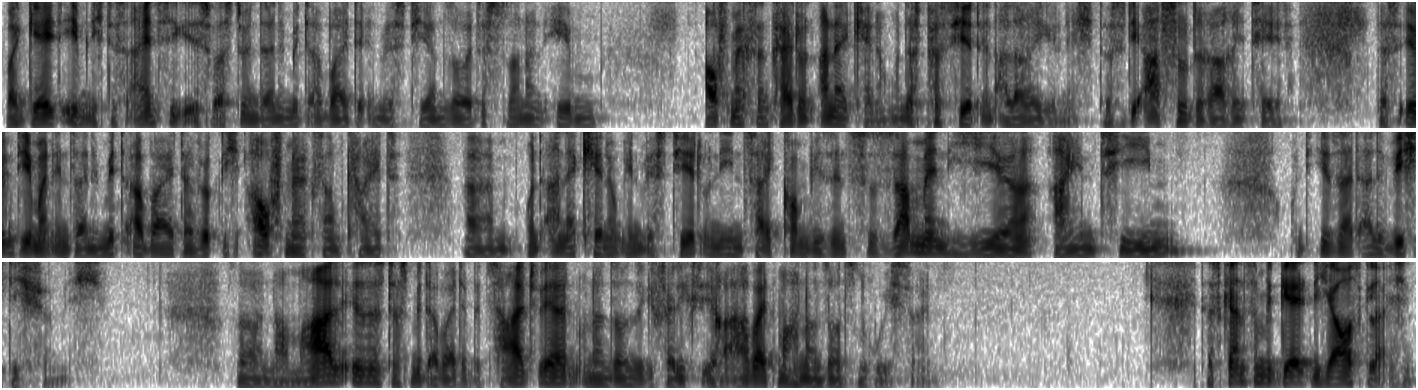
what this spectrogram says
weil Geld eben nicht das einzige ist, was du in deine Mitarbeiter investieren solltest, sondern eben Aufmerksamkeit und Anerkennung. Und das passiert in aller Regel nicht. Das ist die absolute Rarität, dass irgendjemand in seine Mitarbeiter wirklich Aufmerksamkeit ähm, und Anerkennung investiert und ihnen zeigt, komm, wir sind zusammen hier ein Team und ihr seid alle wichtig für mich. So, normal ist es, dass Mitarbeiter bezahlt werden und dann sollen sie gefälligst ihre Arbeit machen, ansonsten ruhig sein. Das Ganze mit Geld nicht ausgleichen,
